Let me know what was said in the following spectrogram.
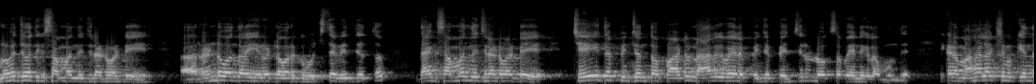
గృహజ్యోతికి సంబంధించినటువంటి రెండు వందల యూనిట్ల వరకు ఉచిత విద్యుత్ దానికి సంబంధించినటువంటి చేయిత పింఛన్తో పాటు నాలుగు వేల పింఛన్ పెంచిన లోక్సభ ఎన్నికల ముందే. ఇక్కడ మహాలక్ష్మి కింద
